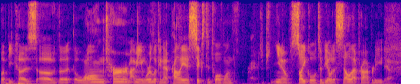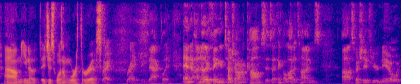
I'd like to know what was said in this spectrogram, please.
but because of the the long term, I mean, we're looking at probably a six to twelve month, Right. You know, cycle to be able to sell that property. Yeah. Um, you know, it just wasn't worth the risk. Right, right, exactly. And another thing to touch on on comps is I think a lot of times, uh, especially if you're new,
